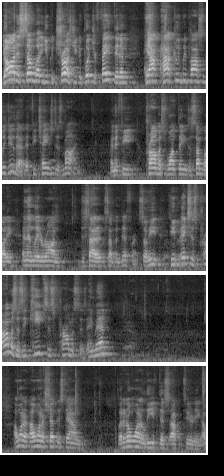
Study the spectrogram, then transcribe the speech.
God is somebody you can trust. You can put your faith in him. How, how could we possibly do that if he changed his mind? And if he promised one thing to somebody and then later on decided it was something different. So he, he makes his promises, he keeps his promises. Amen? I want to I wanna shut this down, but I don't want to leave this opportunity. I, I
